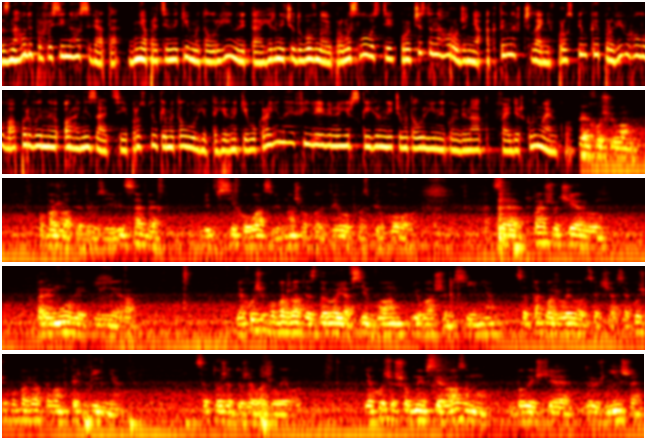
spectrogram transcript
З нагоди професійного свята Дня працівників металургійної та гірничодобувної промисловості урочисте нагородження активних членів профспілки провів голова первинної організації профспілки металургів та гірників України філії Вільногірський гірничо-металургійний комбінат Федір Клименко. Я хочу вам побажати, друзі, від себе, від всіх у вас, від нашого колективу проспілкового. Це в першу чергу перемоги і мира. Я хочу побажати здоров'я всім вам і вашим сім'ям. Це так важливо в цей час. Я хочу побажати вам терпіння. Це теж дуже важливо. Я хочу, щоб ми всі разом були ще дружніше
